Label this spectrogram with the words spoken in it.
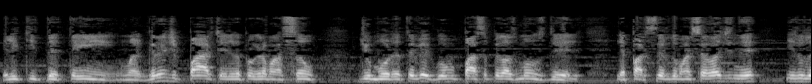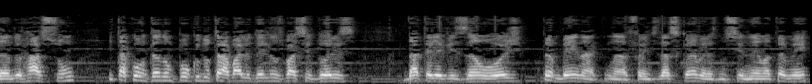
Ele que detém uma grande parte da programação de humor da TV Globo passa pelas mãos dele. Ele é parceiro do Marcelo Adnet e do Leandro Hassum e está contando um pouco do trabalho dele nos bastidores da televisão hoje, também na, na frente das câmeras, no cinema também,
